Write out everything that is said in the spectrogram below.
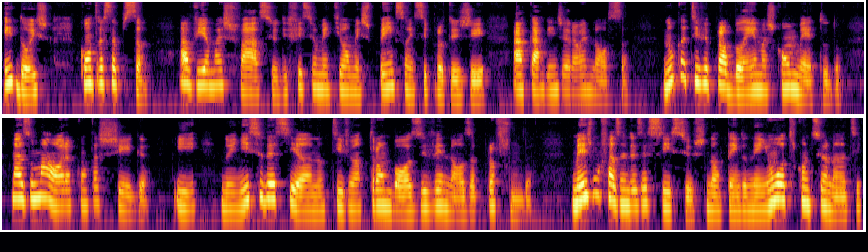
E dois, contracepção. A via mais fácil, dificilmente homens pensam em se proteger, a carga em geral é nossa. Nunca tive problemas com o método, mas uma hora a conta chega e, no início desse ano, tive uma trombose venosa profunda. Mesmo fazendo exercícios, não tendo nenhum outro condicionante,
